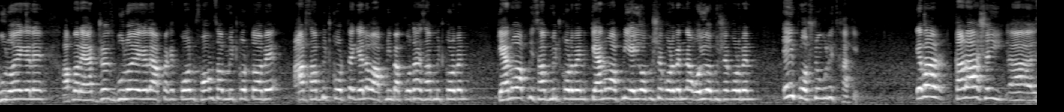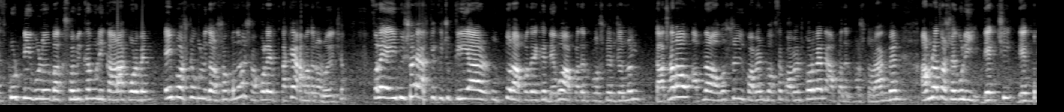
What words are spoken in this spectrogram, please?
ভুল হয়ে গেলে, আপনার অ্যাড্রেস ভুল হয়ে গেলে আপনাকে কোন ফর্ম সাবমিট করতে হবে? আর সাবমিট করতে গেলেও আপনি বা কোথায় সাবমিট করবেন? কেন আপনি সাবমিট করবেন? কেন আপনি এই অফিসে করবেন না, ওই অফিসে করবেন? এই প্রশ্নগুলি থাকে। এবার কারা সেই স্ক্রুটনিগুলো বা সমীক্ষাগুলি কারা করবেন? এই প্রশ্নগুলি দর্শক বন্ধুরা, সকলের থাকে আমাদেরও রয়েছে। ফলে এই বিষয়ে আজকে কিছু ক্লিয়ার উত্তর আপনাদেরকে দেবো আপনাদের প্রশ্নের জন্যই। তাছাড়াও আপনারা অবশ্যই কমেন্ট বক্সে কমেন্ট করবেন, আপনাদের প্রশ্ন রাখবেন। আমরা তো সেগুলি দেখছি, দেখব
